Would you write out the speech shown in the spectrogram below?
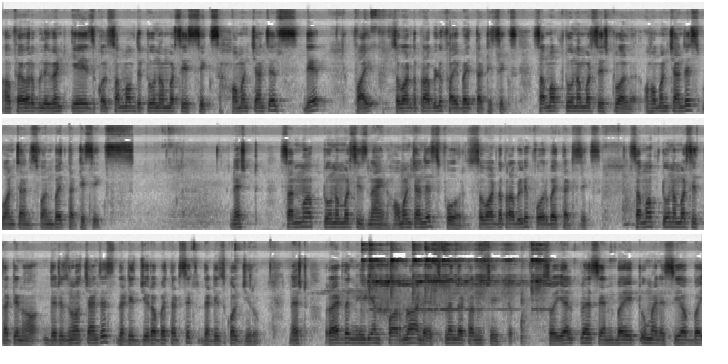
a favorable event. A is equal sum of the two numbers is 6 how many chances there? 5 so what the probability? 5 by 36 sum of two numbers is 12 how many chances? One chance. 1 by 36 next sum of two numbers is 9 how many chances? 4 so what the probability? 4 by 36 sum of two numbers is 13 there is no chances. That is 0 by 36 that is equal 0 next write the median formula and explain the term sheet. So l plus n by 2 minus cf by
